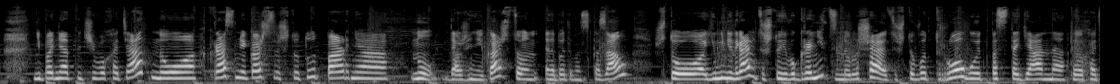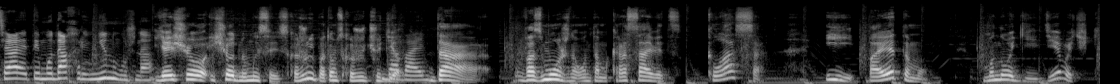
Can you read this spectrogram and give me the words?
непонятно чего хотят, но как раз мне кажется, что тут парня, ну, даже не кажется, он об этом и сказал, что ему не нравится, что его границы нарушаются, что его трогают постоянно, хотя это ему нахрен не нужно. Я еще, еще одну мысль скажу и потом скажу, что Давай. делать. Да, возможно, он там красавец класса, и поэтому многие девочки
